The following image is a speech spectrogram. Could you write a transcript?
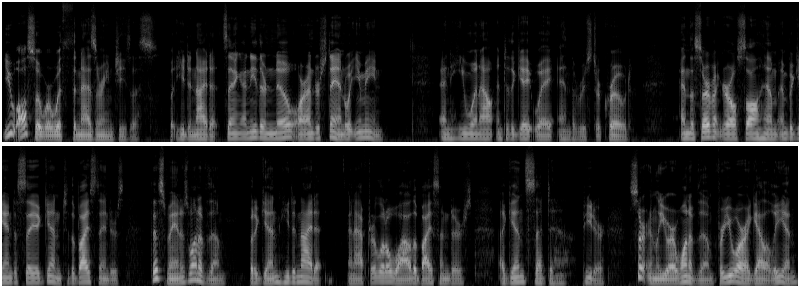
You also were with the Nazarene Jesus. But he denied it, saying, I neither know or understand what you mean. And he went out into the gateway, and the rooster crowed. And the servant girl saw him and began to say again to the bystanders, This man is one of them. But again he denied it. And after a little while the bystanders again said to Peter, Certainly you are one of them, for you are a Galilean.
